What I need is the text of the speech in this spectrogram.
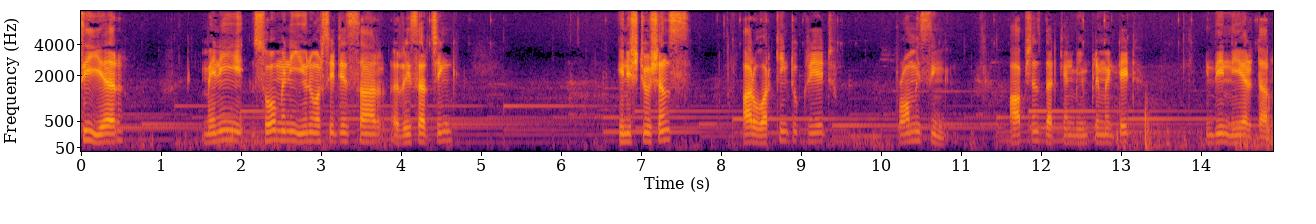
see here many so many universities are researching. Institutions are working to create promising options that can be implemented in the near term.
